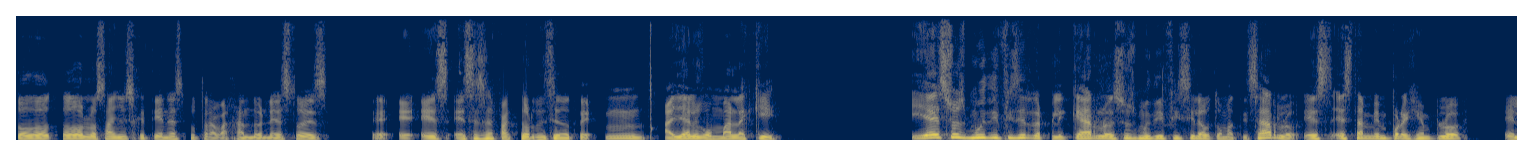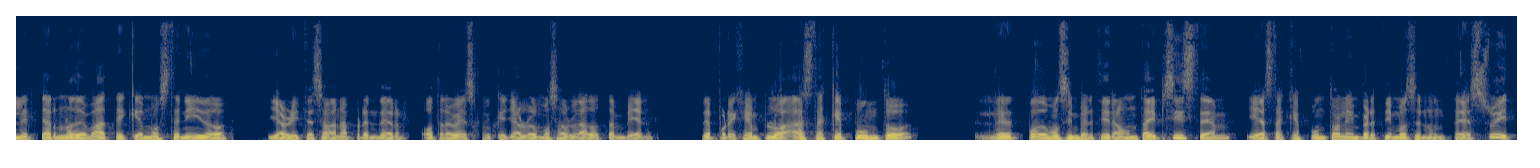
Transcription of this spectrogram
todo, todos los años que tienes tú trabajando en esto, es, e, e, es, ese factor diciéndote, mm, hay algo mal aquí. Y eso es muy difícil replicarlo, eso es muy difícil automatizarlo. Es, es también, por ejemplo, el eterno debate que hemos tenido, y ahorita se van a aprender otra vez, creo que ya lo hemos hablado también, de, por ejemplo, hasta qué punto le podemos invertir a un type system y hasta qué punto le invertimos en un test suite,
